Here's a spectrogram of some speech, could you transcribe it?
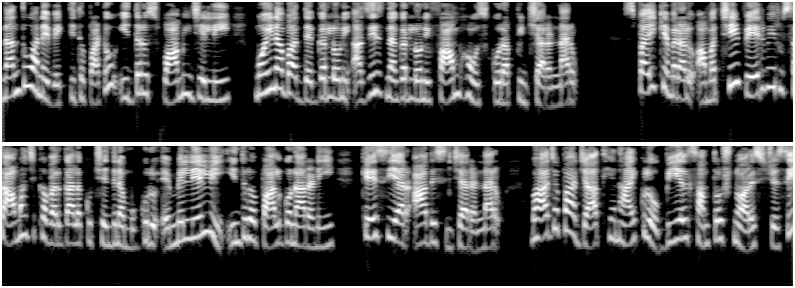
నందు అనే వ్యక్తితో పాటు ఇద్దరు స్వామీజీల్ని మొయినాబాద్ దగ్గరలోని అజీజ్ నగర్లోని ఫామ్ హౌస్కు రప్పించారన్నారు. స్పై కెమెరాలు అమర్చి వేర్వేరు సామాజిక వర్గాలకు చెందిన ముగ్గురు ఎమ్మెల్యేల్ని ఇందులో పాల్గొనారని కేసీఆర్ ఆదేశించారన్నారు. భాజపా జాతీయ నాయకులు బిఎల్ సంతోష్ను అరెస్ట్ చేసి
